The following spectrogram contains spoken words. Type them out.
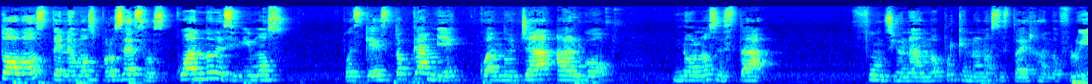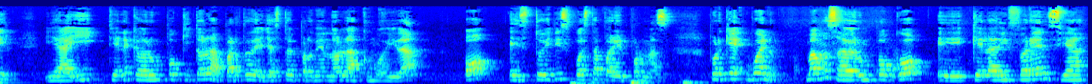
todos tenemos procesos. Cuando decidimos pues que esto cambie cuando ya algo no nos está funcionando porque no nos está dejando fluir. Y ahí tiene que ver un poquito la parte de ya estoy perdiendo la comodidad o estoy dispuesta para ir por más. Porque, bueno, vamos a ver un poco eh, que la diferencia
